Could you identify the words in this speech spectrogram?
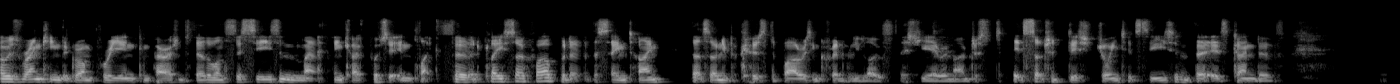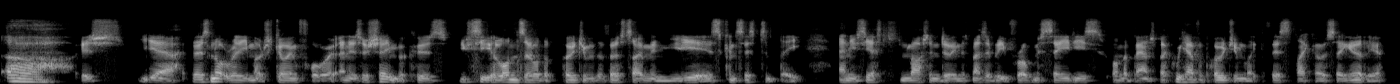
I was ranking the Grand Prix in comparison to the other ones this season. I think I've put it in like third place so far, but at the same time, that's only because the bar is incredibly low for this year, and I'm just it's such a disjointed season that it's kind of oh, it's yeah, there's not really much going for it, and it's a shame because you see Alonso on the podium for the first time in years consistently, and you see Aston Martin doing this massive leapfrog, Mercedes on the bounce back. We have a podium like this, like I was saying earlier,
